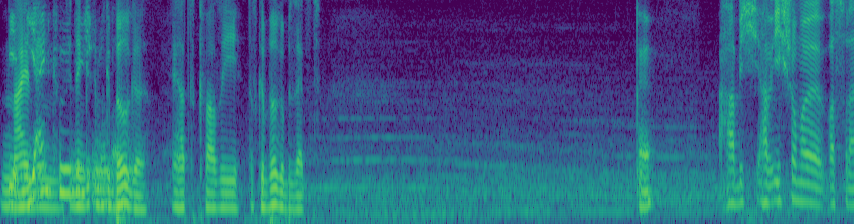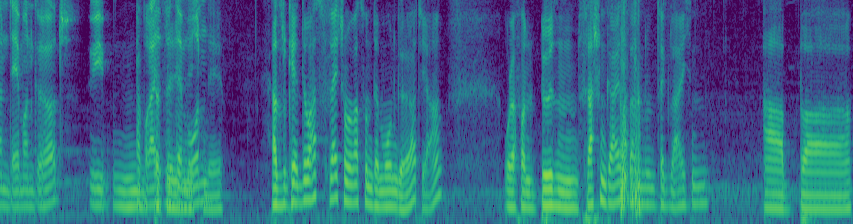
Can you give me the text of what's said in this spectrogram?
Wie- nein, wie ein im, in den, König im? Gebirge. Er hat quasi das Gebirge besetzt. Okay. Habe ich, habe ich schon mal was von einem Dämon gehört? Wie Hm, verbreitet sind Dämonen? Nicht, nee. Also du, du hast vielleicht schon mal was von Dämonen gehört, ja. Oder von bösen Flaschengeistern und dergleichen. Aber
